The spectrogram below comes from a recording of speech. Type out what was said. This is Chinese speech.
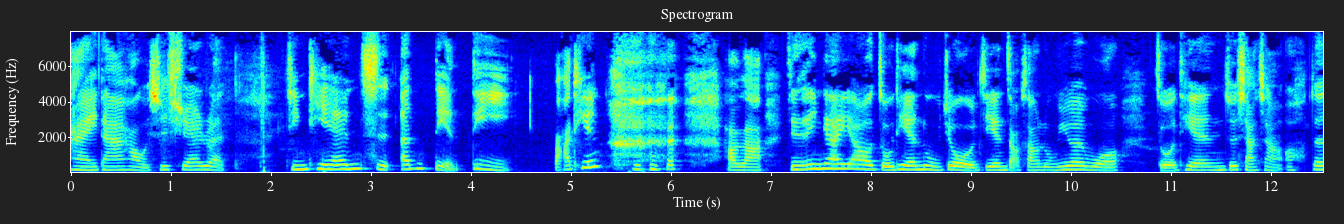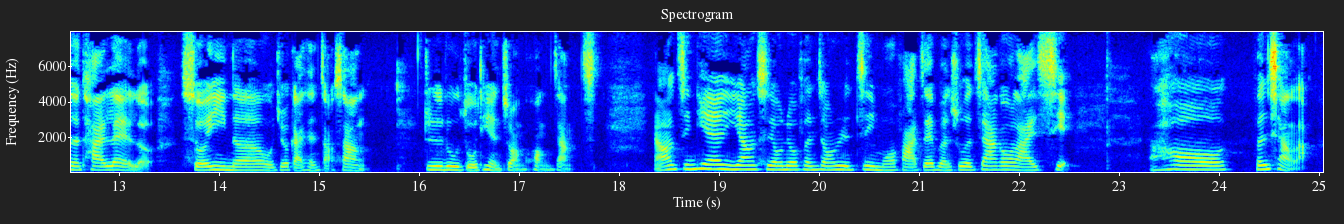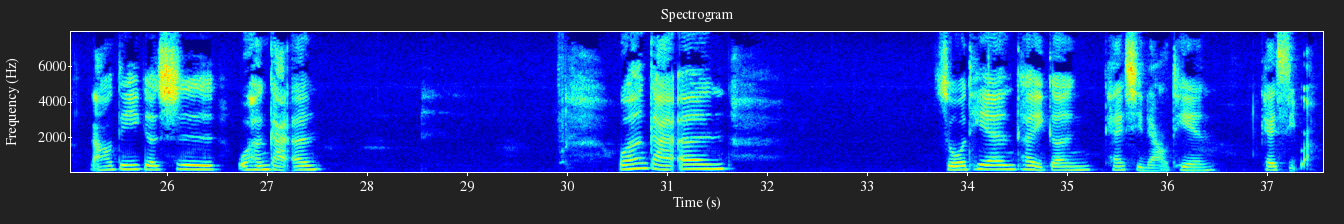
嗨，大家好，我是 Sharon，今天是 N 点第八天，好啦，其实应该要昨天录，就我今天早上录，因为我昨天就想想哦，真的太累了，所以呢，我就改成早上，就是录昨天的状况这样子。然后今天一样是用六分钟日记魔法这本书的架构来写，然后分享啦。然后第一个是我很感恩。我很感恩，昨天可以跟 k a s e 聊天 k a s e 吧，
